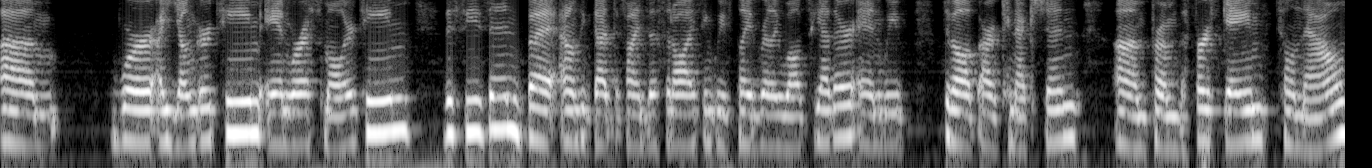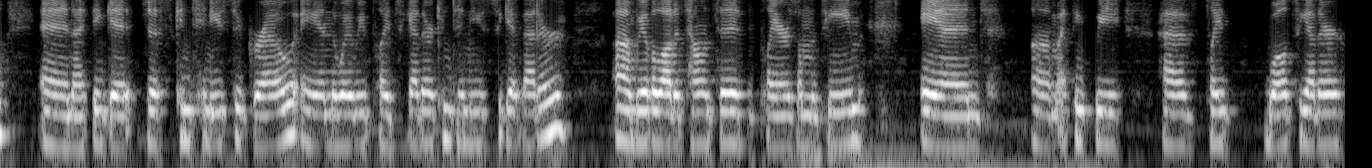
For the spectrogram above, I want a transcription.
Um, we're a younger team and we're a smaller team this season, but I don't think that defines us at all. I think we've played really well together and we've developed our connection um, from the first game till now. And I think it just continues to grow, and the way we play together continues to get better. Um, we have a lot of talented players on the team, and um, I think we have played well together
